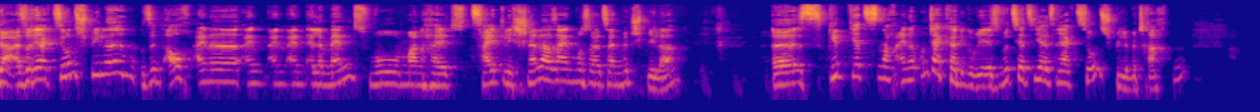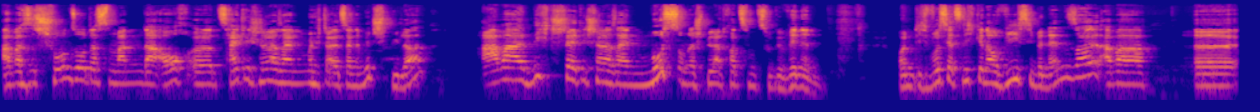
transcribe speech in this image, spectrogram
Ja, also Reaktionsspiele sind auch eine, ein, ein, ein Element, wo man halt zeitlich schneller sein muss als ein Mitspieler. Äh, es gibt jetzt noch eine Unterkategorie. Es wird es jetzt nicht als Reaktionsspiele betrachten, aber es ist schon so, dass man da auch äh, zeitlich schneller sein möchte als seine Mitspieler, aber nicht stellt schneller sein muss, um das Spiel dann trotzdem zu gewinnen. Und ich wusste jetzt nicht genau, wie ich sie benennen soll, aber äh,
